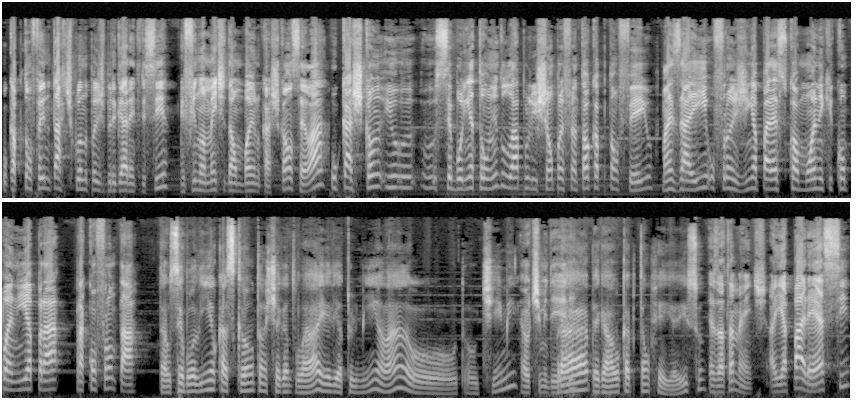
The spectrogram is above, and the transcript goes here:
O Capitão Feio não tá articulando pra eles brigarem entre si e finalmente dar um banho no Cascão, sei lá. O Cascão e o, o Cebolinha estão indo lá pro lixão pra enfrentar o Capitão Feio, mas aí o Franjinha aparece com a Mônica e companhia pra, pra confrontar. Tá, o Cebolinha e o Cascão estão chegando lá, ele e a turminha lá, o, o time, É o time dele. pra pegar o Capitão Feio, é isso? Exatamente. Aí aparece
